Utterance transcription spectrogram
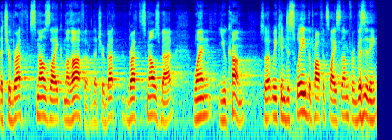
that your breath smells like maghafir, that your breath, breath smells bad when you come, so that we can dissuade the Prophet ﷺ from visiting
